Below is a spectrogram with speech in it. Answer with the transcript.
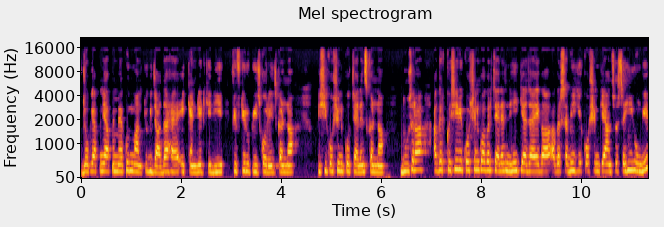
जो कि अपने आप में मैं खुद मानती हूँ कि ज़्यादा है एक कैंडिडेट के लिए फिफ्टी रुपीज़ को रेज करना, किसी क्वेश्चन को चैलेंज करना। दूसरा, अगर किसी भी क्वेश्चन को अगर चैलेंज नहीं किया जाएगा, अगर सभी के क्वेश्चन के आंसर सही होंगे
